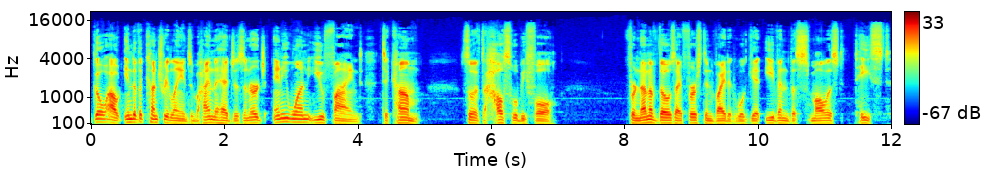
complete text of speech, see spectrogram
Go out into the country lanes and behind the hedges, and urge anyone you find to come, so that the house will be full. For none of those I first invited will get even the smallest taste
